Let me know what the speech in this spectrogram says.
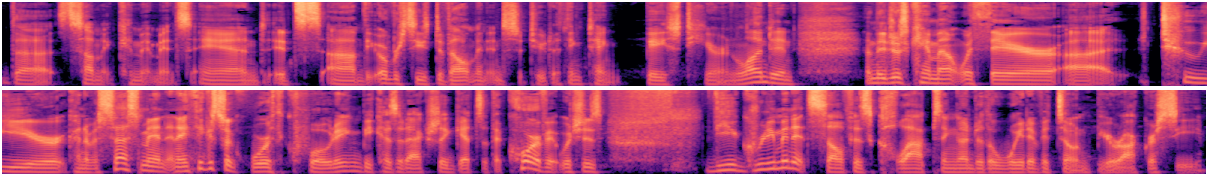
the summit commitments. And it's um, the Overseas Development Institute, a think tank based here in London. And they just came out with their uh, two year kind of assessment. And I think it's like worth quoting because it actually gets at the core of it, which is the agreement itself is collapsing under the weight of its own bureaucracy.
